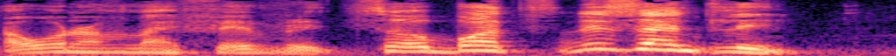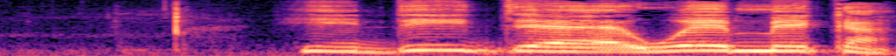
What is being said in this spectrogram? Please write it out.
are one of my favorites. So, but recently, he did uh, Waymaker.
